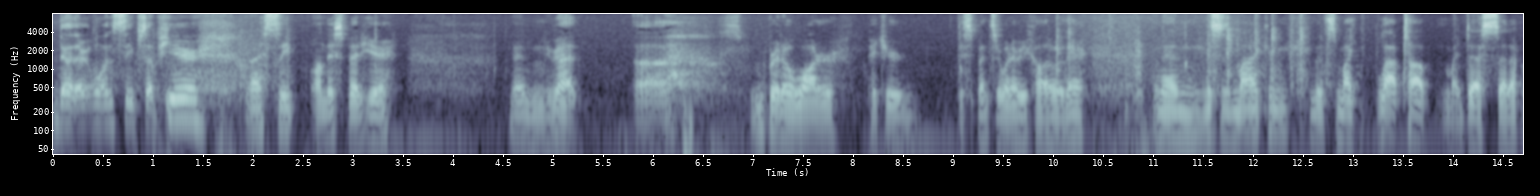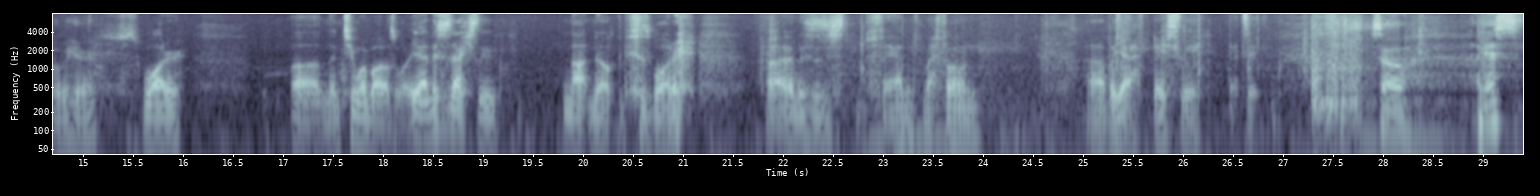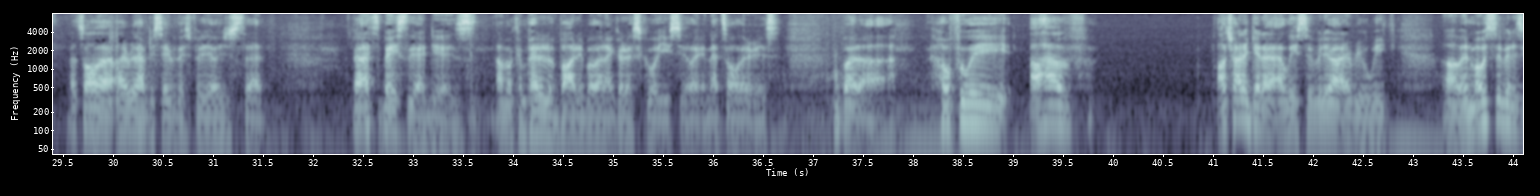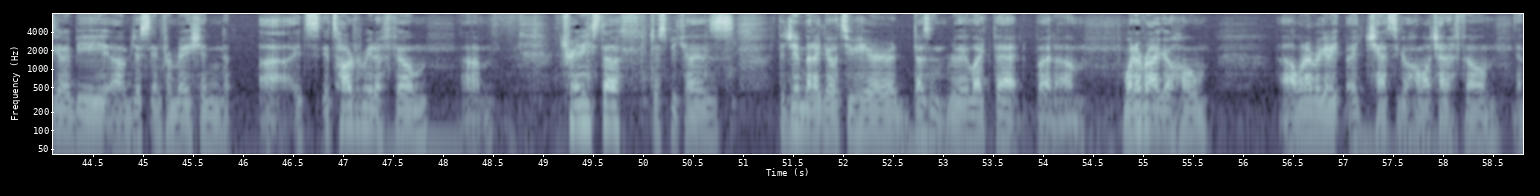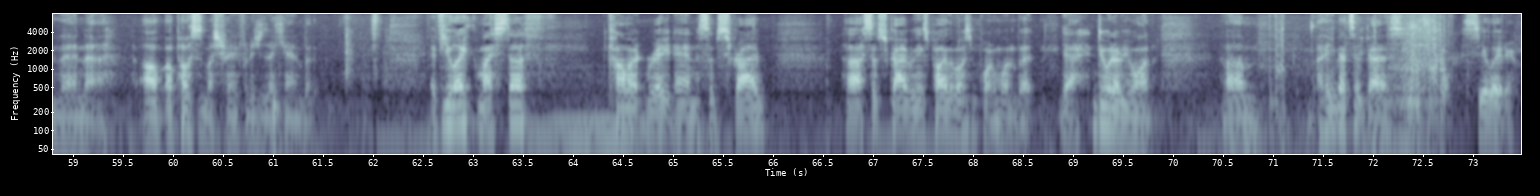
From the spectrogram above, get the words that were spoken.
The other one sleeps up here, and I sleep on this bed here. Then you got uh, Brita water pitcher dispenser, whatever you call it over there. And then this is my com this is my laptop, my desk setup over here. Just water. Uh, then two more bottles of water. Yeah, this is actually not milk. This is water. Uh, and this is just fan, my phone. Uh, but yeah, basically that's it. So I guess that's all I really have to say for this video. Just that that's basically the idea. Is I'm a competitive bodybuilder and I go to school at UCLA, and that's all there is. But uh, hopefully, I'll have. I'll try to get a, at least a video out every week, um, and most of it is going to be um, just information. Uh, it's it's hard for me to film um, training stuff just because the gym that I go to here doesn't really like that. But um, whenever I go home, uh, whenever I get a, a, chance to go home, I'll try to film and then uh, I'll, I'll post as much training footage as I can. But if you like my stuff, comment, rate, and subscribe. Uh, subscribing is probably the most important one, but yeah, do whatever you want. Um, I think that's it, guys. See you later.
